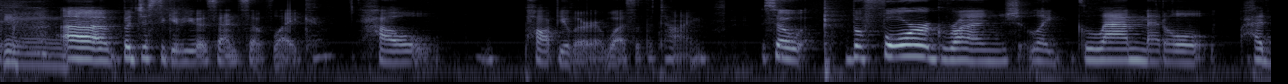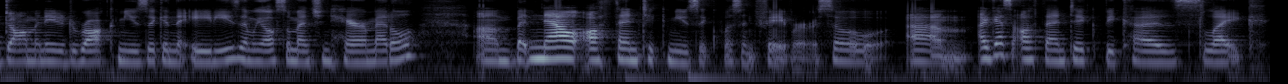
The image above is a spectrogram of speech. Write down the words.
uh, but just to give you a sense of like how popular it was at the time. So before grunge, like glam metal had dominated rock music in the 80s, and we also mentioned hair metal. Um, but now authentic music was in favor. So um, I guess authentic because like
